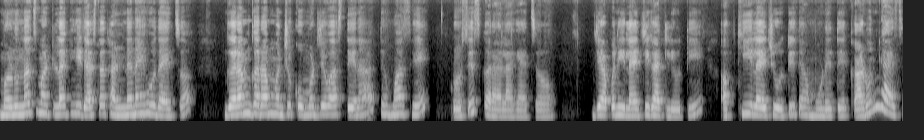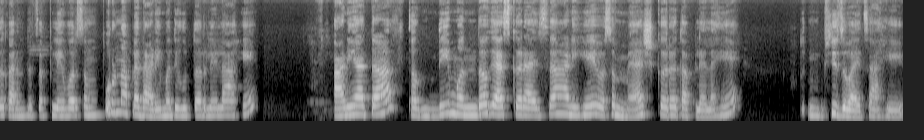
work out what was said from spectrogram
म्हणूनच म्हटलं की हे जास्त थंड नाही होऊ द्यायचं. गरम गरम म्हणजे कोमट जेव्हा असते ना तेव्हाच हे प्रोसेस करायला लागायचं. जे आपण इलायची घातली होती अख्खी इलायची होती त्यामुळे ते काढून घ्यायचं कारण त्याचा फ्लेवर संपूर्ण आपल्या डाळीमध्ये उतरलेला आहे. आणि आता अगदी मंद गॅस करायचा आणि हे असं मॅश करत आपल्याला हे शिजवायचं आहे.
